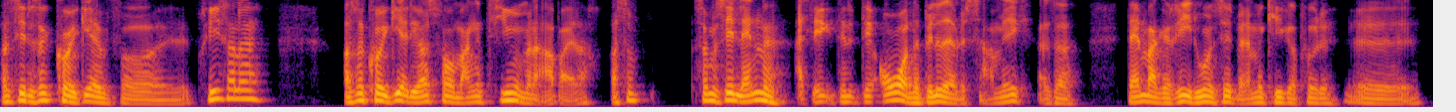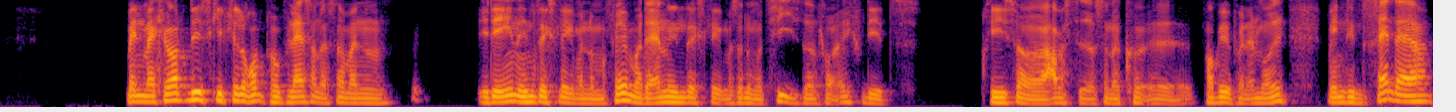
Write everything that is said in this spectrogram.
og så siger de, så korrigerer vi for øh, priserne, og så korrigerer de også for, hvor mange timer man arbejder. Og så, så kan man se landene, altså det, det, det overordnede billede er det samme, ikke? Altså Danmark er rigt, uanset hvordan man kigger på det. Øh, men man kan godt lige skifte lidt rundt på pladserne, så man i det ene indeks ligger man nummer 5, og det andet indeks ligger man så nummer 10 i stedet for, ikke? fordi et priser og arbejdstider og sådan noget øh, påvirker på en anden måde. Ikke? Men det interessante er,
